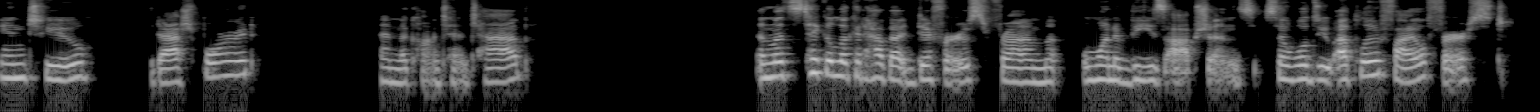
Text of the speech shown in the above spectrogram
into the dashboard and the content tab. And let's take a look at how that differs from one of these options. So we'll do upload file first.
